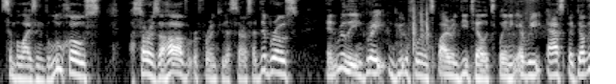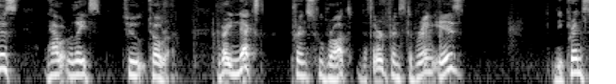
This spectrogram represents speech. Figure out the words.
symbolizing the luchos, asar zahav, referring to the asar sadibros, and really in great and beautiful and inspiring detail explaining every aspect of this and how it relates to Torah. The very next prince who brought, the third prince to bring, is the prince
